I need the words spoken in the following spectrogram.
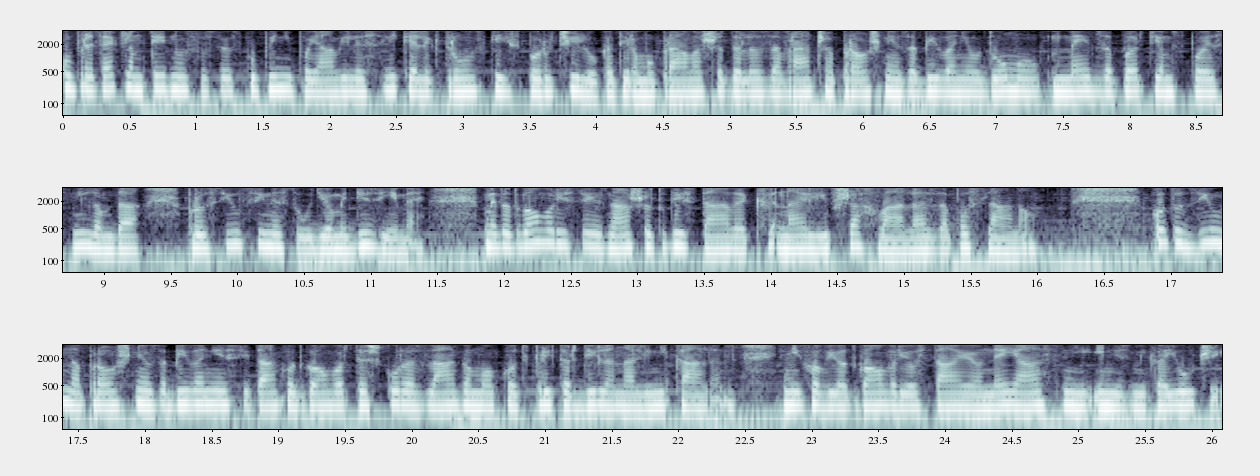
V preteklem tednu so se v skupini pojavile slike elektronskih sporočil, v katerem uprava ŠDL zavrača prošnje za bivanje v domu med zaprtjem s pojasnilom, da prosilci ne sodijo med izjeme. Med odgovori se je znašel tudi stavek: Najlepša hvala za poslano. Kot odziv na prošnjo za bivanje si tak odgovor težko razlagamo kot pritrdilen ali nikalen. Njihovi odgovori ostajajo nejasni in izmikajoči.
